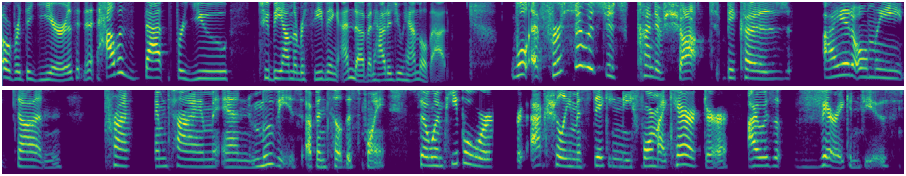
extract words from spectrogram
over the years. How was that for you to be on the receiving end of, and how did you handle that? Well, at first I was just kind of shocked because I had only done prime time and movies up until this point. So when people were actually mistaking me for my character, I was very confused.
